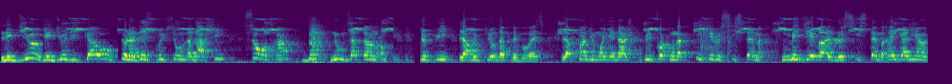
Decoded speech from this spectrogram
Les dieux, les dieux du chaos, de la destruction, de l'anarchie, sont en train de nous atteindre. Depuis la rupture d'après Boès, la fin du Moyen Âge, une fois qu'on a quitté le système médiéval, le système régalien,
